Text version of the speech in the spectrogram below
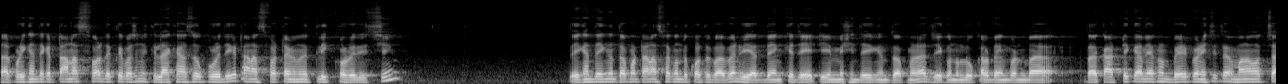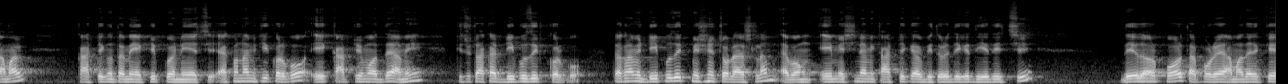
তারপর এখান থেকে ট্রান্সফার দেখতে পাচ্ছেন কি লেখা আছে উপরের দিকে ট্রান্সফারটা আমি ক্লিক করে দিচ্ছি। তো এখান থেকে কিন্তু আপনার ট্রান্সফার কিন্তু করতে পারবেন রিয়াদ ব্যাংকে যে এটিএম মেশিন থেকে কিন্তু আপনারা যে কোনো লোকাল ব্যাংক বলেন বা তার কার্ডটিকে আমি এখন বের করে নিচ্ছি তো মানে হচ্ছে আমার কার্ডটি কিন্তু আমি অ্যাক্টিভ করে নিয়েছি। এখন আমি কি করব? এই কার্ডটির মধ্যে আমি কিছু টাকা ডিপোজিট করব। তখন আমি ডিপোজিট মেশিনে চলে আসলাম এবং এই মেশিনে আমি কার্ডটিকে ভিতরের দিকে দিয়ে দিচ্ছি। দিয়ে দেওয়ার পর তারপরে আমাদেরকে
